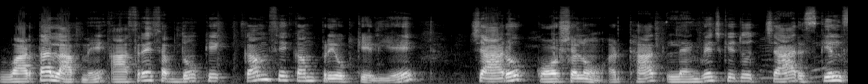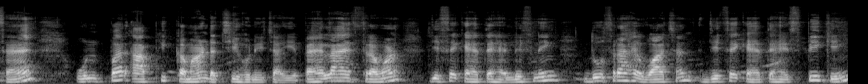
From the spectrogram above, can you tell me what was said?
वार्तालाप में आश्रय शब्दों के कम से कम प्रयोग के लिए चारों कौशलों, अर्थात लैंग्वेज के जो चार स्किल्स हैं उन पर आपकी कमांड अच्छी होनी चाहिए। पहला है श्रवण, जिसे कहते हैं लिसनिंग। दूसरा है वाचन, जिसे कहते हैं स्पीकिंग।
